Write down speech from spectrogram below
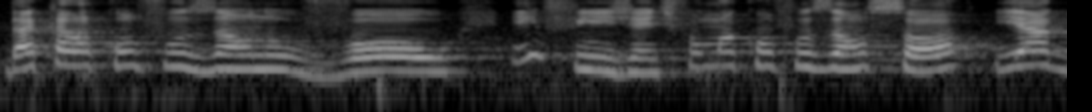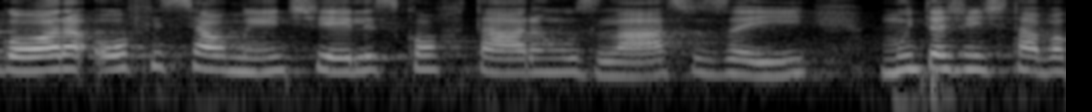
daquela confusão no voo. Enfim, gente, foi uma confusão só. E agora, oficialmente, eles cortaram os laços aí. Muita gente estava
